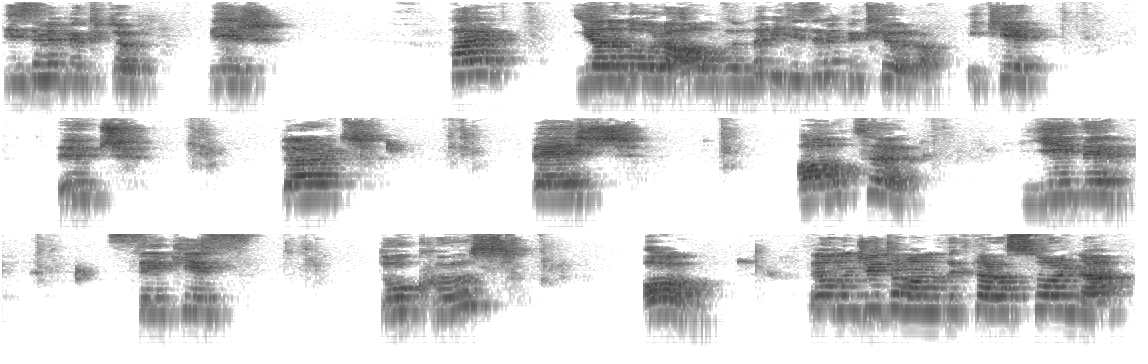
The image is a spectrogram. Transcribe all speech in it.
Dizimi büktüm. Bir. Her yana doğru aldığımda bir dizimi büküyorum. İki. Üç. Dört. Beş. Altı. Yedi. Sekiz. Dokuz. On. Ve onuncuyu tamamladıktan sonra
